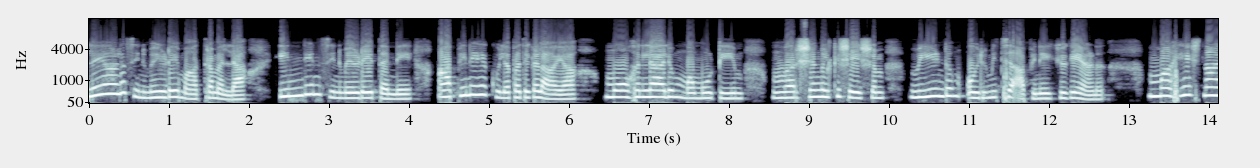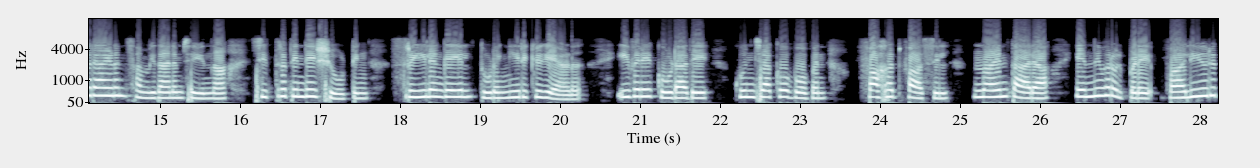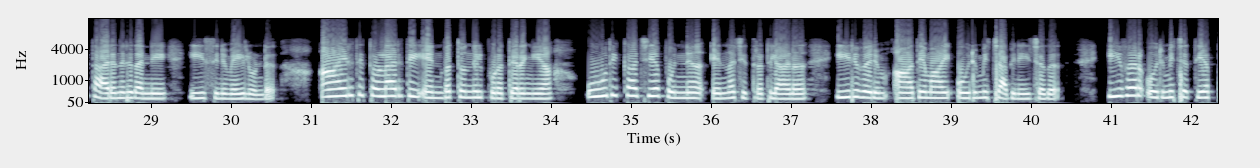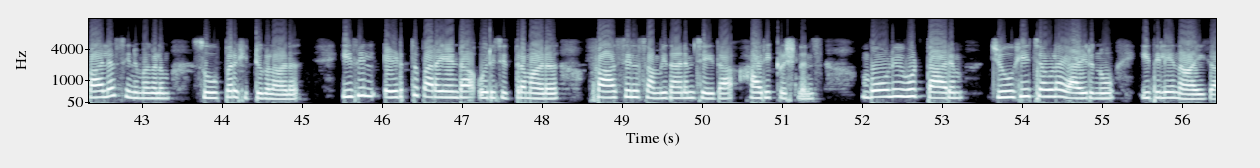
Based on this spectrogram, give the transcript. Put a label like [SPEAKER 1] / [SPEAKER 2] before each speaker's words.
[SPEAKER 1] മലയാള സിനിമയുടെ മാത്രമല്ല ഇന്ത്യൻ സിനിമയുടെ തന്നെ അഭിനയ കുലപതികളായ മോഹൻലാലും മമ്മൂട്ടിയും വർഷങ്ങൾക്ക് ശേഷം വീണ്ടും ഒരുമിച്ച് അഭിനയിക്കുകയാണ്. മഹേഷ് നാരായണൻ സംവിധാനം ചെയ്യുന്ന ചിത്രത്തിന്റെ ഷൂട്ടിംഗ് ശ്രീലങ്കയിൽ തുടങ്ങിയിരിക്കുകയാണ്. ഇവരെ കൂടാതെ കുഞ്ചാക്കോ ബോബൻ ഫഹദ് ഫാസിൽ നയൻതാര എന്നിവർ ഉൾപ്പെടെ വലിയൊരു താരനിര തന്നെ ഈ സിനിമയിലുണ്ട്. ആയിരത്തി തൊള്ളായിരത്തി എൺപത്തൊന്നിൽ പുറത്തിറങ്ങിയ ഊതിക്കാച്ചിയ പൊന്ന് എന്ന ചിത്രത്തിലാണ് ഇരുവരും ആദ്യമായി ഒരുമിച്ച് അഭിനയിച്ചത്. ഇവർ ഒരുമിച്ചെത്തിയ പല സിനിമകളും സൂപ്പർ ഹിറ്റുകളാണ്. ഇതിൽ എടുത്തു പറയേണ്ട ഒരു ചിത്രമാണ് ഫാസിൽ സംവിധാനം ചെയ്ത ഹരികൃഷ്ണൻസ്. ബോളിവുഡ് താരം ജൂഹി ചൗളയായിരുന്നു ഇതിലെ നായിക.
